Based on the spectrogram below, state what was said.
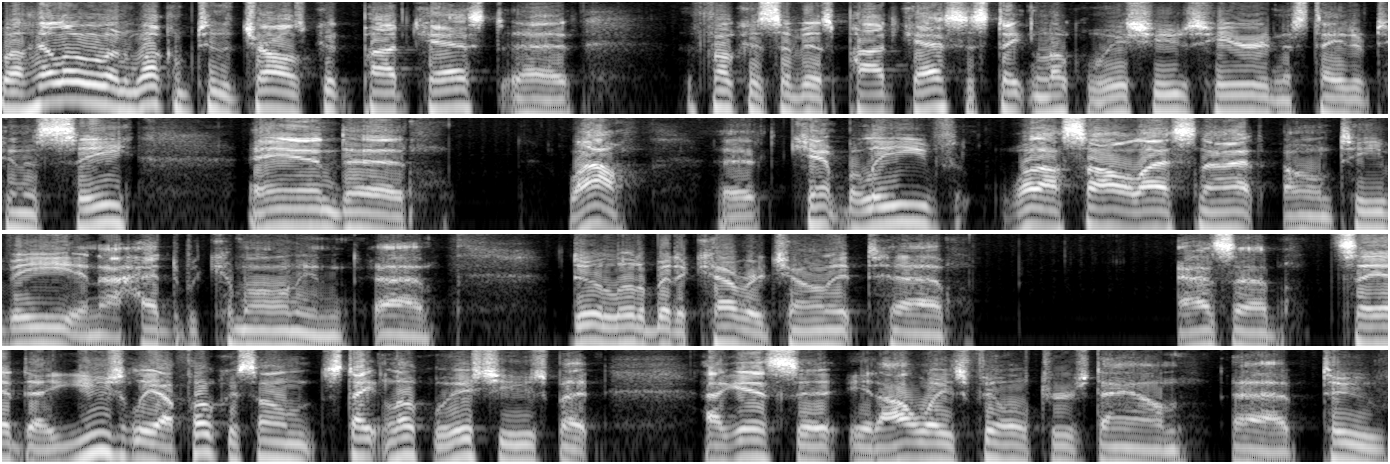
Well, hello and welcome to the Charles Cook Podcast. Uh, the focus of this podcast is state and local issues here in the state of Tennessee. And uh, wow, uh, can't believe what I saw last night on TV, and I had to come on and uh, do a little bit of coverage on it. Uh, as I said, uh, usually I focus on state and local issues, but I guess it, it always filters down to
